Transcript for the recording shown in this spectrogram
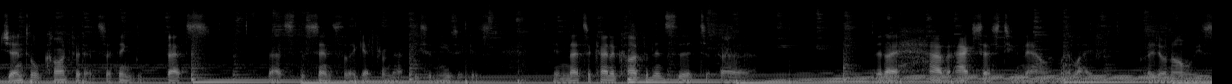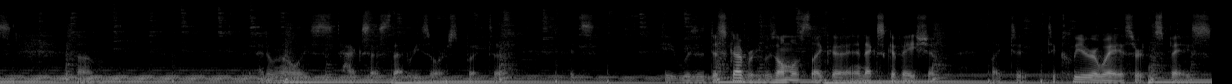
gentle confidence. I think that's that's the sense that I get from that piece of music is, and that's a kind of confidence that uh, that I have access to now in my life, but I don't always um, I don't always access that resource. But uh, it's it was a discovery. It was almost like a, an excavation, like to to clear away a certain space.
